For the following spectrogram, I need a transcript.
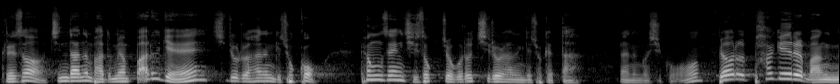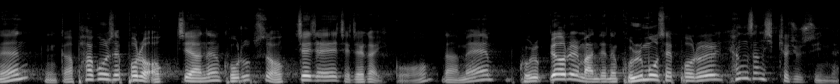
그래서 진단은 받으면 빠르게 치료를 하는 게 좋고 평생 지속적으로 치료를 하는 게 좋겠다 라는 것이고 뼈를 파괴를 막는 그러니까 파골 세포를 억제하는 고릅수 억제제의 제제가 있고 그다음에 골, 뼈를 만드는 골모 세포를 향상시켜 줄 수 있는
